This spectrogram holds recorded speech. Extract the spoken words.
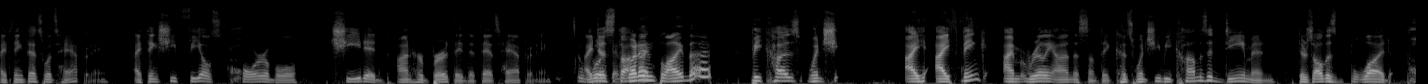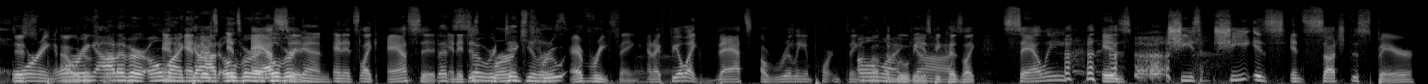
I think that's what's happening. I think she feels horrible cheated on her birthday that that's happening. I What- just thought what I- implied that? because when she I I think I'm really onto something. Because when she becomes a demon, there's all this blood pouring, pouring out, out of her. Oh And- my and God, there's- it's over and over again. and it's like acid, That's and it so just burns ridiculous. through everything. And I feel like that's a really important thing Oh about the my movie is because like Sally is she's she is in such despair.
